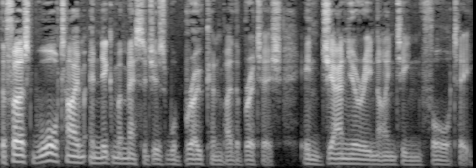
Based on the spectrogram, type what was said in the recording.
the first wartime Enigma messages were broken by the British in January 1940.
